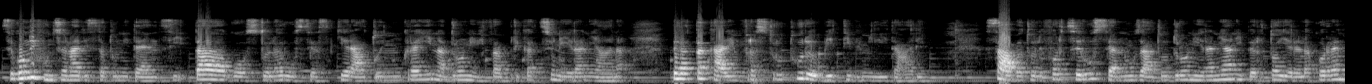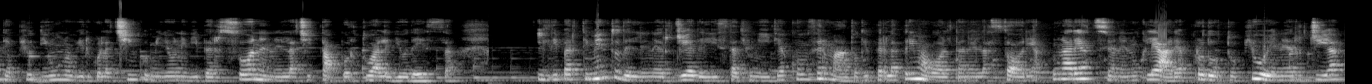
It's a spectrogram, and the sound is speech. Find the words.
Secondo i funzionari statunitensi, da agosto la Russia ha schierato in Ucraina droni di fabbricazione iraniana per attaccare infrastrutture e obiettivi militari. Sabato le forze russe hanno usato droni iraniani per togliere la corrente a più di 1,5 milioni di persone nella città portuale di Odessa. Il Dipartimento dell'Energia degli Stati Uniti ha confermato che per la prima volta nella storia una reazione nucleare ha prodotto più energia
